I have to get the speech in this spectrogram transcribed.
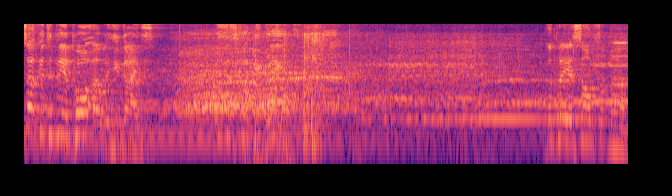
so good to be in Porto with you guys. This is fucking great. I'm gonna play a song from uh,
